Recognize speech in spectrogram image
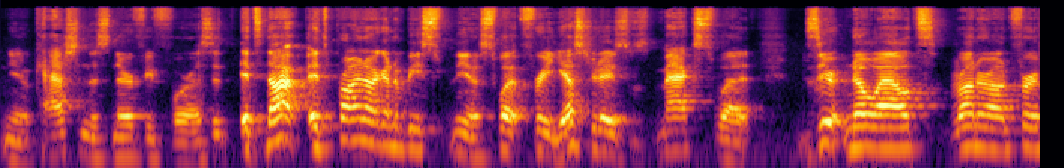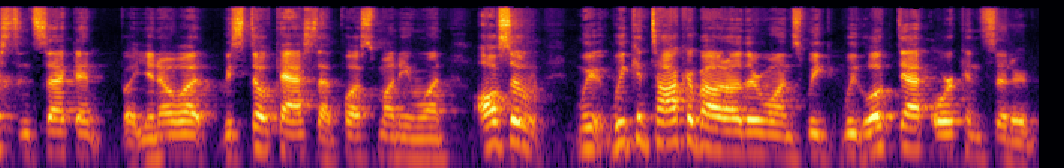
you know cashing this nerfy for us. It, it's not it's probably not going to be you know sweat free. Yesterday's was max sweat, zero no outs, runner on first and second. But you know what? We still cash that plus money one. Also, we, we can talk about other ones we we looked at or considered.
